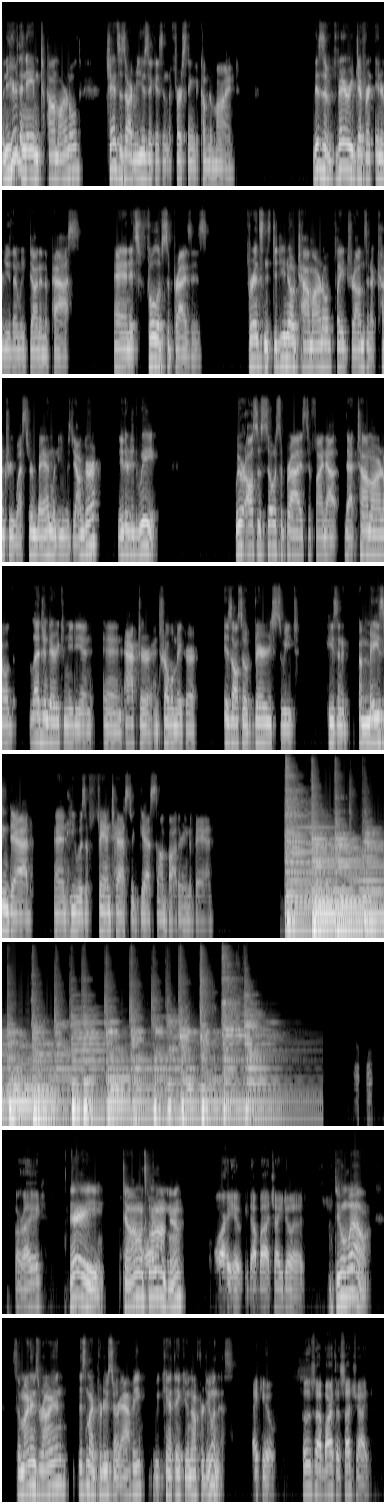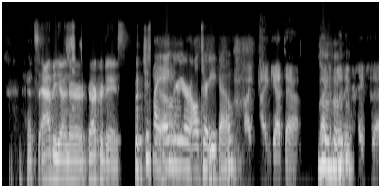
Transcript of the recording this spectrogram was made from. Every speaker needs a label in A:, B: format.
A: When you hear the name Tom Arnold, chances are music isn't the first thing to come to mind. This is a very different interview than we've done in the past, and it's full of surprises. For instance, did you know Tom Arnold played drums in a country western band when he was younger? Neither did we. We were also so surprised to find out that Tom Arnold, legendary comedian and actor and troublemaker, is also very sweet. He's an amazing dad, and he was a fantastic guest on Bothering the Band.
B: All right.
A: Hey, Tom, what's going on, man?
B: How are you? Not much. How you doing?
A: Doing well. So my name's Ryan. This is my producer, Abby. We can't thank you enough for doing this.
B: Thank you. Who's uh, Martha Sunshine?
A: That's Abby on her darker days.
C: She's my
B: Yeah.
C: angrier alter ego.
B: I, I get that. I completely relate to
